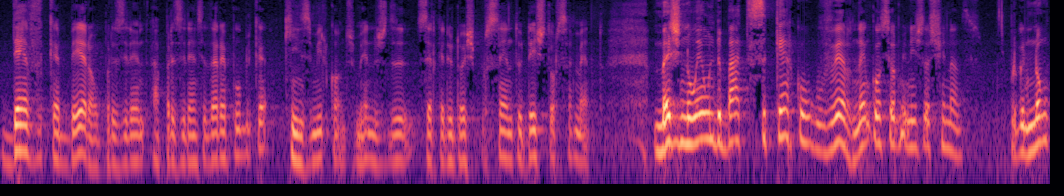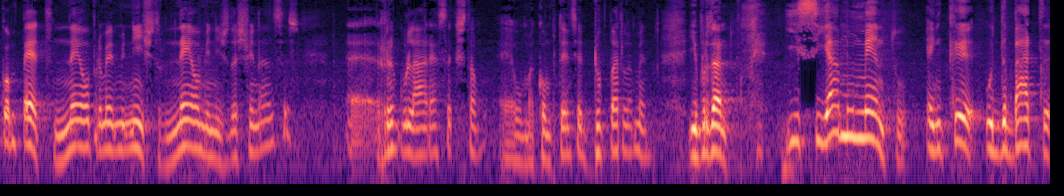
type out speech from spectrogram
deve caber ao presidente, à Presidência da República 15 mil contos, menos de cerca de 2% deste orçamento. Mas não é um debate sequer com o Governo, nem com o Sr. Ministro das Finanças, porque não compete nem ao Primeiro-Ministro, nem ao Ministro das Finanças regular essa questão. É uma competência do Parlamento. E, portanto, e se há momento em que o debate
